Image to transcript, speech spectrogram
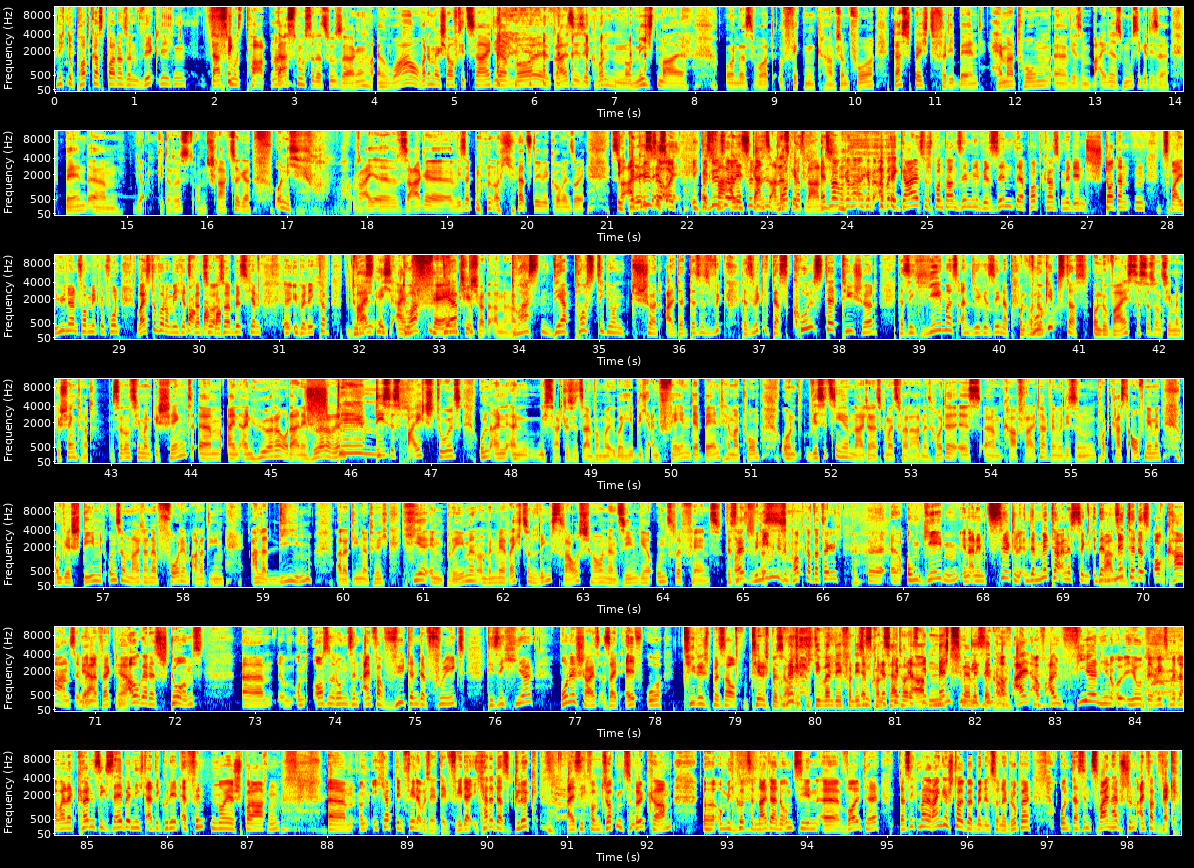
Nicht nur Podcast-Partner, sondern wirklichen Das, muss, Partner. das musst du dazu sagen. Äh, wow, warte mal, ich schaue auf die Zeit. Jawohl, 30 Sekunden, noch nicht mal. Und das Wort Ficken kam schon vor. Das spricht für die Band Hämatom. Äh, wir sind beides Musiker dieser Band, ähm, ja, Gitarrist und Schlagzeuger. Und ich äh, sage, wie sagt man euch herzlich willkommen? Sorry. Es Ich war alles, begrüße es, euch. Ich es begrüße war euch alles ganz anders Podcast. geplant. Es war ganz anders geplant. Aber egal, so spontan sind wir. Wir sind der Podcast mit den stotternden zwei Hühnern vom Mikrofon. Weißt du, warum ich jetzt gerade so, so ein bisschen äh, überlegt habe? Weil ich ein ein Fan-T-Shirt anhabe. Du hast ein der Postillon-Shirt, Alter. Das ist, wirklich, das ist wirklich das coolste T-Shirt, das ich jemals an dir gesehen habe. Und- Wo du- gibt's das? Und du weißt, dass das uns jemand geschenkt hat. Das hat uns jemand geschenkt, ähm, ein, ein Hörer oder eine Hörerin Stimmt. dieses Beichtstuhls und ein, ein ich sage das jetzt einfach mal überheblich, ein Fan der Band Hämatom. Und wir sitzen hier im Nightline, das kann man jetzt verraten. Heute ist ähm, Karfreitag, wenn wir diesen Podcast aufnehmen. Und wir stehen mit unserem Nightliner vor dem Aladdin, Aladdin, Aladdin natürlich, hier in Bremen. Und wenn wir rechts und links rausschauen, dann sehen wir unsere Fans. Das Und heißt, wir das- nehmen diesen Podcast tatsächlich äh, äh, umgeben in einem Zirkel, in der Mitte eines Zirkels, in der Wahnsinn. Mitte des Orkans im Ja, Endeffekt, im ja. Auge des Sturms. Ähm, und außenrum sind einfach wütende Freaks, die sich hier ohne Scheiß seit 11 Uhr tierisch besaufen. Tierisch besorgt. Wirklich. Die werden die von diesem Es- Konzert es gibt, heute es Abend gibt nichts Menschen, mehr die sind auf allen, auf allen Vieren hier, hier unterwegs mittlerweile, können sich selber nicht artikulieren, erfinden neue Sprachen. Ähm, und ich habe den Fehler, aber den Fehler, ich hatte das Glück, als ich vom Joggen zurückkam äh, und mich kurz in Nightliner umziehen äh, wollte, dass ich mal reingestolpert bin in so eine Gruppe und das sind zweieinhalb Stunden einfach weg.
